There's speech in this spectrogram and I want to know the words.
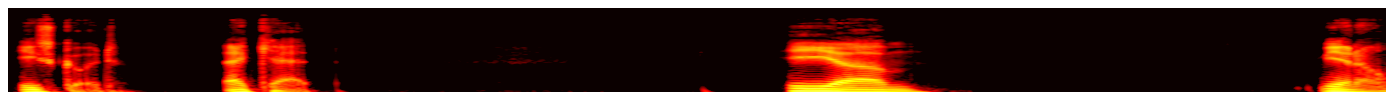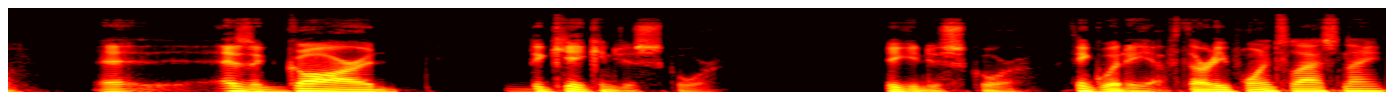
He's good. That cat. He, um, you know, as a guard, the kid can just score. He can just score. I think what did he have? 30 points last night?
